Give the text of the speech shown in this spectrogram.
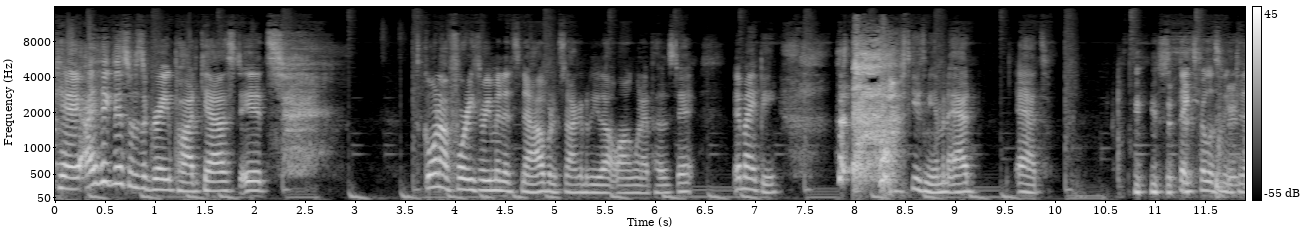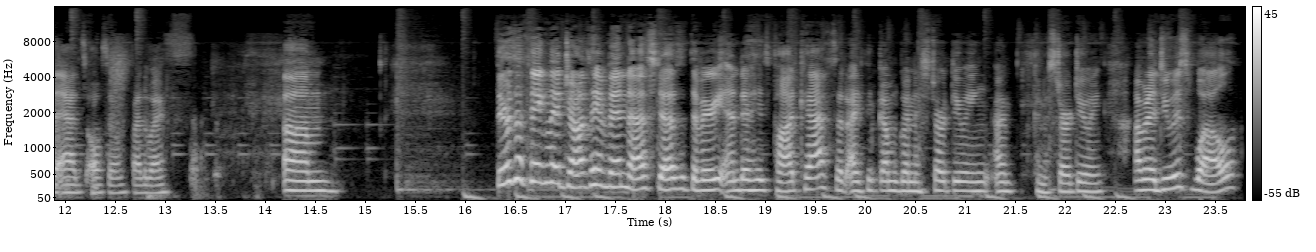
okay, I think this was a great podcast. It's going on 43 minutes now, but it's not going to be that long when I post it. It might be. Excuse me. I'm going to add ads. Thanks for listening to the ads, also, by the way. Um, there's a thing that Jonathan Van Ness does at the very end of his podcast that I think I'm going to start doing. I'm going to start doing. I'm going to do as well,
